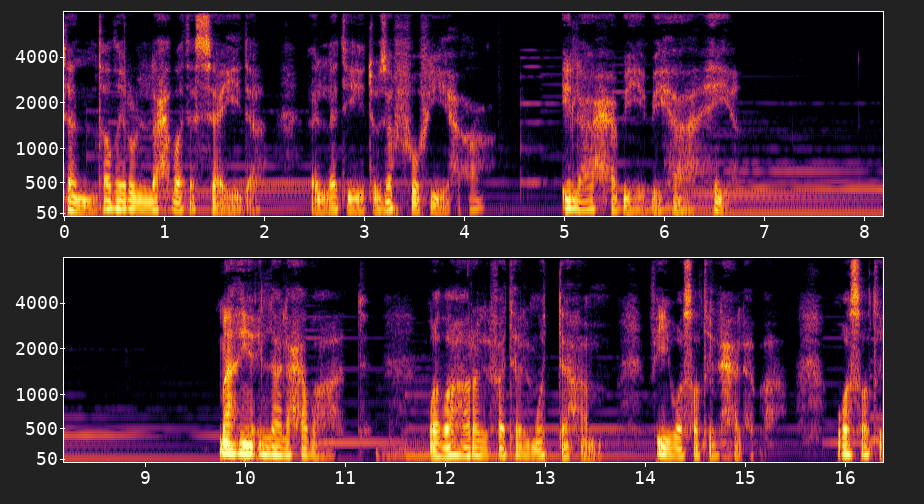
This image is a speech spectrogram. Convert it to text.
تنتظر اللحظة السعيدة التي تزف فيها إلى حبيبها هي. ما هي إلا لحظات وظهر الفتى المتهم في وسط الحلبة وسط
